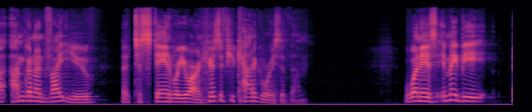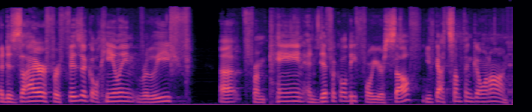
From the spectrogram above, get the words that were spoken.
I'm going to invite you uh, to stand where you are. And here's a few categories of them. One is it may be a desire for physical healing, relief uh, from pain and difficulty for yourself. You've got something going on.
